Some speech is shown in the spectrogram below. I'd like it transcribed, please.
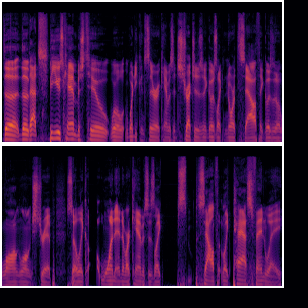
the the That's- BU's campus too. Well, what do you consider a campus? It stretches. It goes like north south. It goes in a long, long strip. So like one end of our campus is like south, like past Fenway,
